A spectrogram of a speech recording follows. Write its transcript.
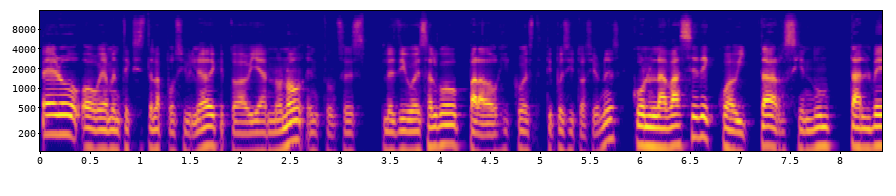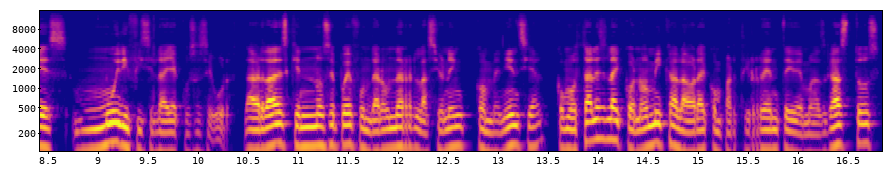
pero obviamente existe la posibilidad de que todavía no, no, entonces les digo, es algo paradójico este tipo de situaciones, con la base de cohabitar siendo un tal vez muy difícil haya cosas seguras. La verdad es que no se puede fundar una relación en conveniencia, como tal es la económica a la hora de compartir renta y demás gastos,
